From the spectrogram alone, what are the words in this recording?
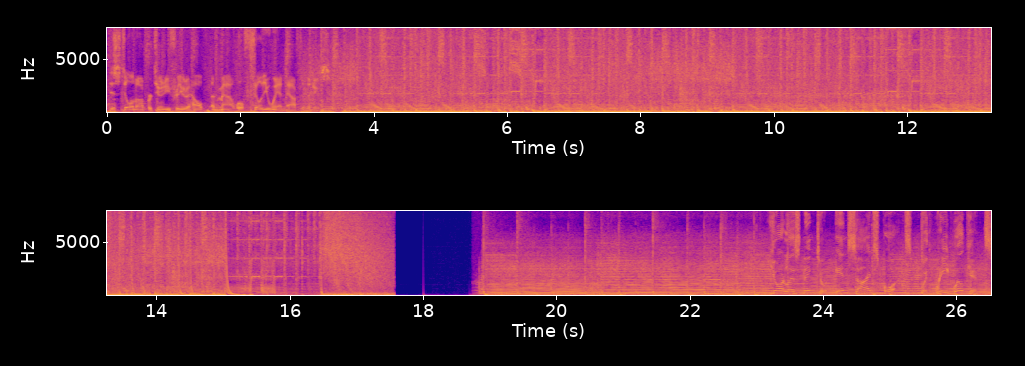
there's still an opportunity for you to help, and Matt will fill you in after the news. Listening to Inside Sports with Reed Wilkins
